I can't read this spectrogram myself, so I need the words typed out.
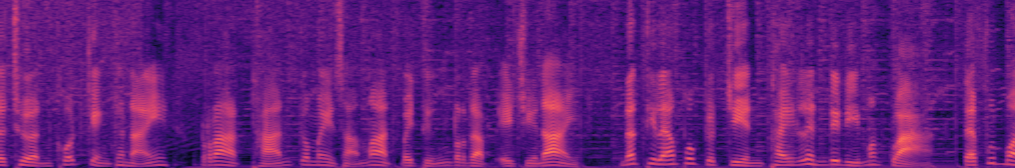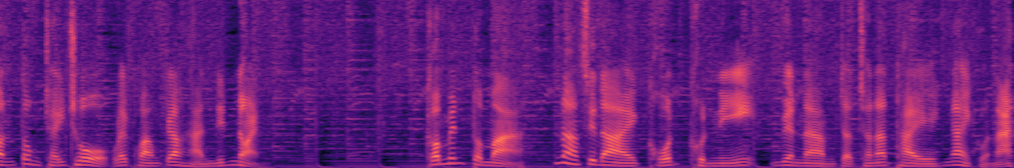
จะเชิญโค้ชเก่งแค่ไหน รากฐานก็ไม่สามารถไปถึงระดับเอเชียได้ นัดที่แล้วพวกกับจีนไทยเล่นได้ดีมากกว่า แต่ฟุตบอลต้องใช้โชคและความกล้าหาญนิดหน่อย คอมเมนต์ต่อมา น่าเสียดายโค้ชคนนี้เวียดนามจะชนะไทยง่ายกว่านะ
